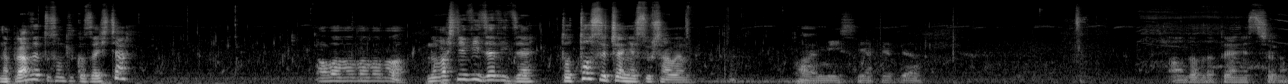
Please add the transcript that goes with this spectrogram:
Naprawdę tu są tylko zejścia? O, o, o, o, o. No właśnie widzę, widzę. To to syczenie słyszałem. Ale mis, ja pierdzielę. O dobra, to ja nie strzelam.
